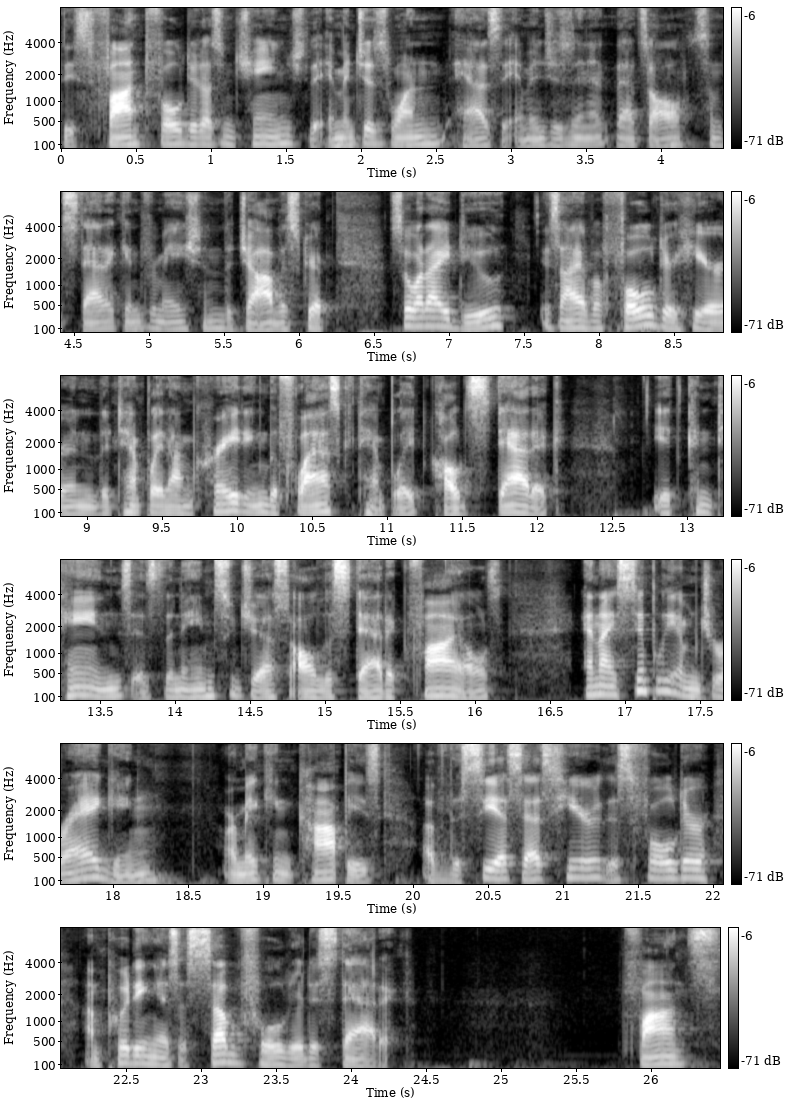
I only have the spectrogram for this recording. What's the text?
This font folder doesn't change. The images one has the images in it. That's all some static information, the JavaScript. So what I do is I have a folder here in the template I'm creating, the Flask template called static. It contains, as the name suggests, all the static files. And I simply am dragging or making copies of the CSS here, this folder, I'm putting as a subfolder to static. Fonts,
